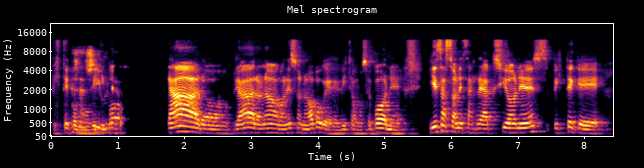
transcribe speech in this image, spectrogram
viste, como que tipo, claro, claro, no, con eso no, porque viste cómo se pone. Y esas son esas reacciones, viste, que,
